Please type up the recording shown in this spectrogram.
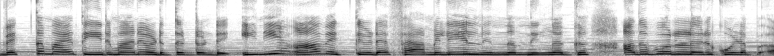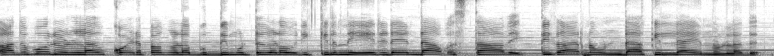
വ്യക്തമായ തീരുമാനം എടുത്തിട്ടുണ്ട്. ഇനി ആ വ്യക്തിയുടെ ഫാമിലിയിൽ നിന്നും നിങ്ങൾക്ക് അതുപോലുള്ള ഒരു കുഴപ്പ അതുപോലുള്ള കുഴപ്പങ്ങളോ ബുദ്ധിമുട്ടുകളോ ഒരിക്കലും നേരിടേണ്ട അവസ്ഥ ആ വ്യക്തി കാരണം ഉണ്ടാക്കില്ല എന്നുള്ളത്.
